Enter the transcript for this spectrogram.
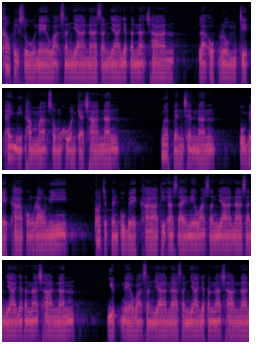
เข้าไปสู่เนวสัญญานาสัญญายตนะฌานและอบรมจิตให้มีธรรมะสมควรแก่ฌานนั้น เมื่อเป็นเช่นนั้น อุเบกขาของเรานี้ ก็จะเป็นอุเบกขาที่อาศัยเนวสัญญานาสัญญายตนะฌานนั้น ยึดเนวสัญญานาสัญญายตนะฌานนั้น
